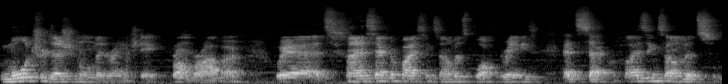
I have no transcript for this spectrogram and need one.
more traditional mid-range deck from Bravo, where it's kind of sacrificing some of its block threes, it's sacrificing some of its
